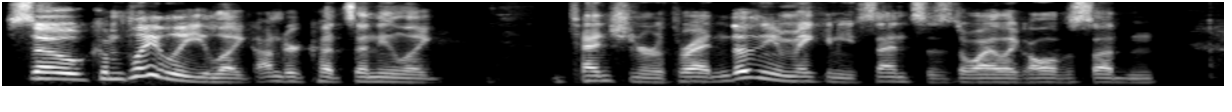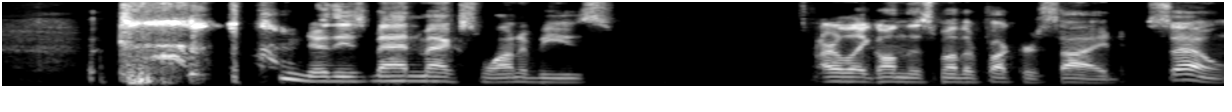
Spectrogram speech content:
So completely like undercuts any like tension or threat and doesn't even make any sense as to why like all of a sudden you know these Mad Max wannabes are like on this motherfucker's side. So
